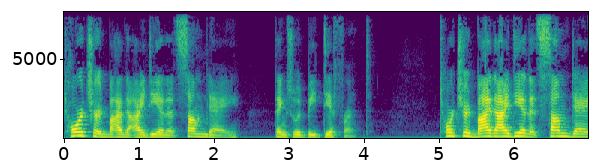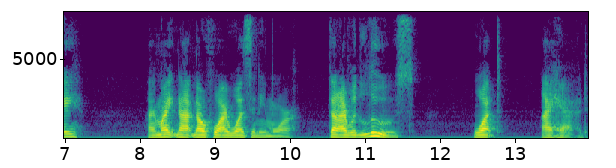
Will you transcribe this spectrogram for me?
tortured by the idea that someday things would be different, tortured by the idea that someday I might not know who I was anymore, that I would lose what I had.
